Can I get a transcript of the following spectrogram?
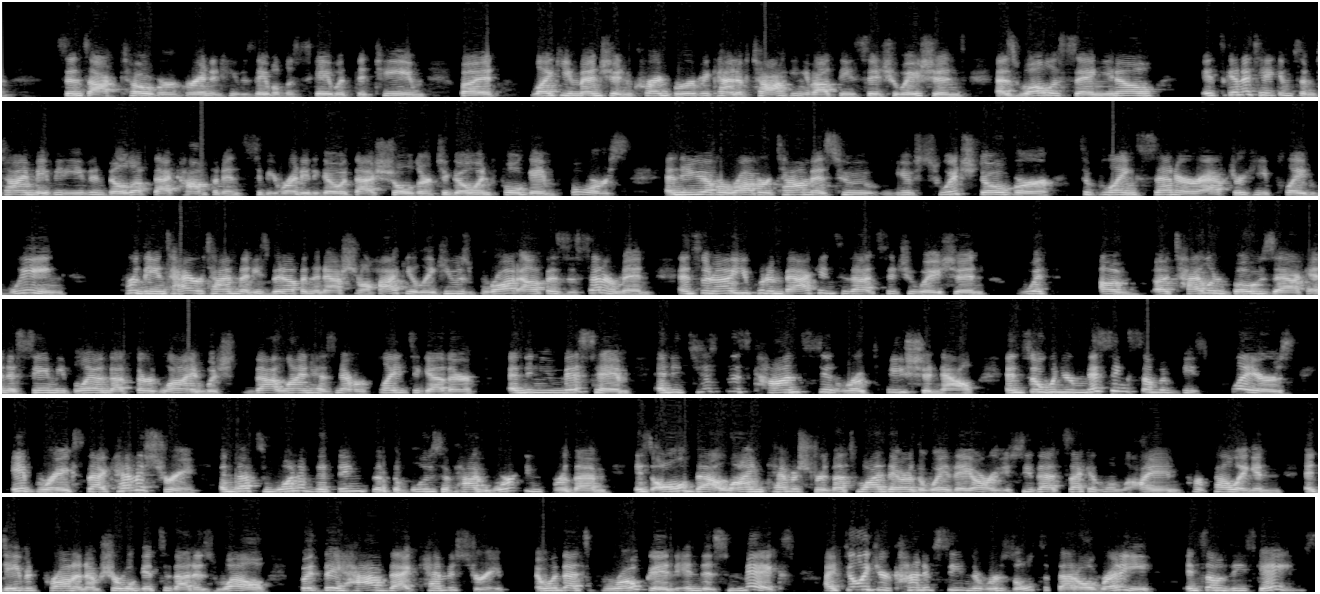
since October. Granted, he was able to skate with the team, but like you mentioned, Craig Berube kind of talking about these situations as well as saying, you know, it's going to take him some time, maybe to even build up that confidence to be ready to go with that shoulder, to go in full game force. And then you have a Robert Thomas who you've switched over to playing center after he played wing for the entire time that he's been up in the National Hockey League. He was brought up as a centerman. And so now you put him back into that situation with a, a Tyler Bozak and a Sammy Blais on that third line, which that line has never played together. And then you miss him. And it's just this constant rotation now. And so when you're missing some of these players, it breaks that chemistry. And that's one of the things that the Blues have had working for them is all of that line chemistry. That's why they are the way they are. You see that second line propelling and, and David Perron, and I'm sure we'll get to that as well. But they have that chemistry. And when that's broken in this mix, I feel like you're kind of seeing the results of that already in some of these games.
